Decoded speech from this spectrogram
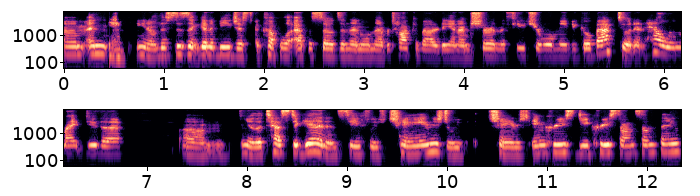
Um, and yeah. you know, this isn't going to be just a couple of episodes and then we'll never talk about it again. I'm sure in the future we'll maybe go back to it. And hell, we might do the um, you know, the test again and see if we've changed, we've changed, increased, decreased on something.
